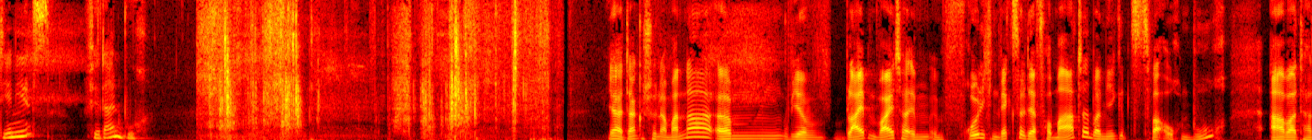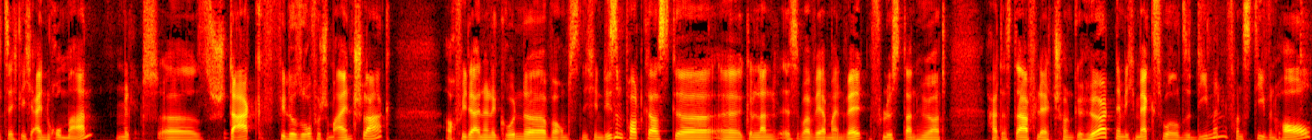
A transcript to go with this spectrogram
dir, Nils, für dein Buch. Ja, danke schön, Amanda. Ähm, wir bleiben weiter im, im, fröhlichen Wechsel der Formate. Bei mir gibt es zwar auch ein Buch, aber tatsächlich ein Roman mit äh, stark philosophischem Einschlag. Auch wieder einer der Gründe, warum es nicht in diesem Podcast ge, äh, gelandet ist, aber wer mein Weltenflüstern hört, hat es da vielleicht schon gehört, nämlich Maxwell the Demon von Stephen Hall.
